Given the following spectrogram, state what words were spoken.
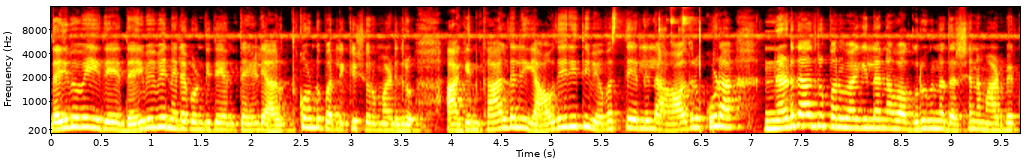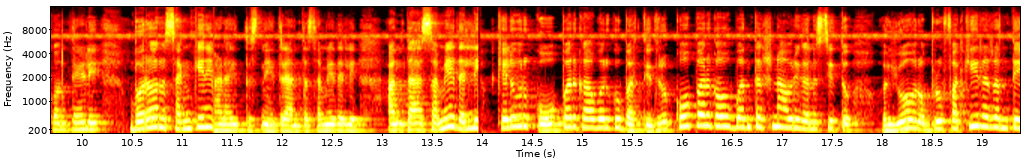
ದೈವವೇ ಇದೆ, ದೈವವೇ ನೆಲೆಗೊಂಡಿದೆ ಅಂತ ಹೇಳಿ ಅರ್ಥಕೊಂಡು ಬರಲಿಕ್ಕೆ ಶುರು ಮಾಡಿದರು. ಆಗಿನ ಕಾಲದಲ್ಲಿ ಯಾವುದೇ ರೀತಿ ವ್ಯವಸ್ಥೆ ಇರಲಿಲ್ಲ, ಆದರೂ ಕೂಡ ನಡೆದಾದ್ರೂ ಪರವಾಗಿಲ್ಲ, ನಾವು ಆ ಗುರುವಿನ ದರ್ಶನ ಮಾಡಬೇಕು ಅಂತ ಹೇಳಿ ಬರೋರ ಸಂಖ್ಯೆನೇ ಬಹಳ ಇತ್ತು ಸ್ನೇಹಿತರೆ ಅಂಥ ಸಮಯದಲ್ಲಿ. ಅಂತಹ ಸಮಯದಲ್ಲಿ ಕೆಲವರು ಕೋಪರ್ಗಾವ್ವರೆಗೂ ಬರ್ತಿದ್ರು. ಕೋಪರ್ಗಾವ್ ಬಂದ ತಕ್ಷಣ ಅವ್ರಿಗೆ ಅನಿಸ್ತಿತ್ತು, ಅಯ್ಯೋ ಅವರೊಬ್ಬರು ಫಕೀರರಂತೆ.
